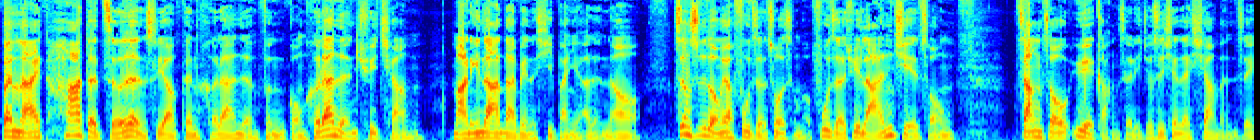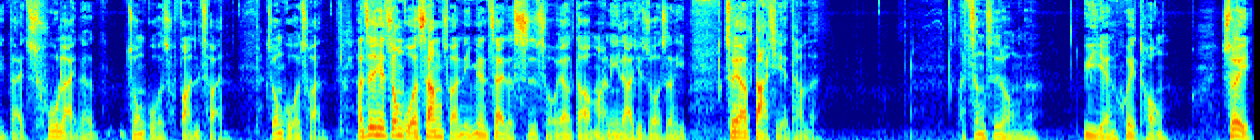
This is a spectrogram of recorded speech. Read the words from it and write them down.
本来他的责任是要跟荷兰人分工，荷兰人去抢马尼拉那边的西班牙人，然后郑芝龙要负责做什么？负责去拦截从漳州粤港这里，就是现在厦门这一带出来的中国帆船、中国船。那这些中国商船里面载的丝绸要到马尼拉去做生意，所以要打劫他们。可郑芝龙呢，语言会通，所以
